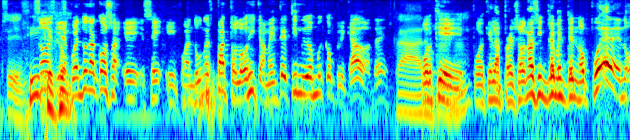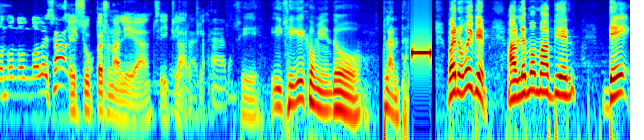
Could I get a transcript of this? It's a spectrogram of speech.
sí. Sí, No, y le son- cuento una cosa, eh, se- eh, cuando uno es patológicamente tímido es muy complicado, Andrés. Claro. porque, porque la persona simplemente no puede, no, no, no, no le sale. Es su personalidad, sí, claro, claro. Claro. Sí, y sigue comiendo plantas. Bueno, muy bien. Hablemos más bien de.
